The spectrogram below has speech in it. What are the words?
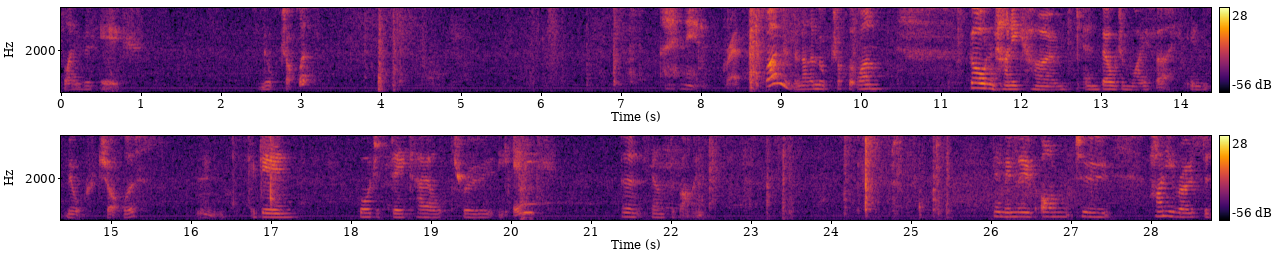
flavoured egg. Milk chocolate. And then grab this one, there's another milk chocolate one. Golden honeycomb and Belgian wafer in milk chocolate. And again, gorgeous detail through the egg and it sounds divine. Then we move on to honey roasted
